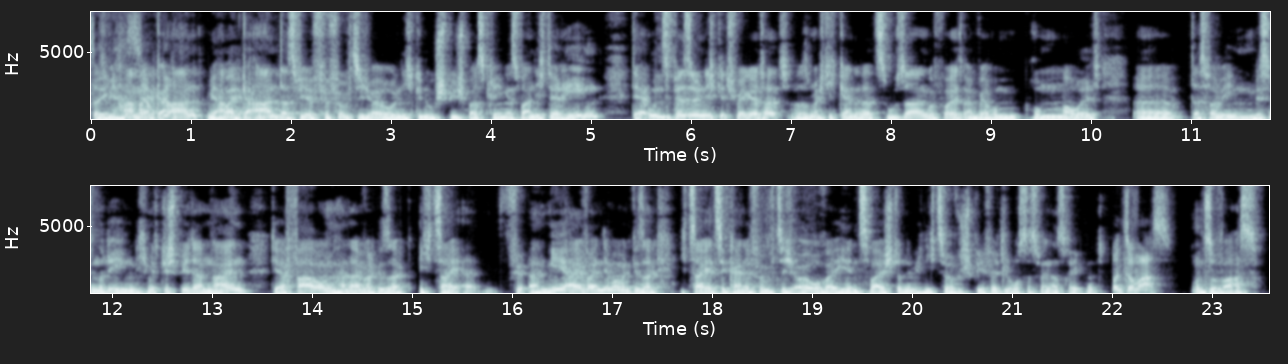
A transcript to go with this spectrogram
so Also wir ist haben halt geahnt, wir haben halt geahnt, dass wir für 50 Euro nicht genug Spielspaß kriegen. Es war nicht der Regen, der uns persönlich getriggert hat. Das möchte ich gerne dazu sagen, bevor jetzt irgendwer rum, rummault, äh, dass wir wegen ein bisschen Regen nicht mitgespielt haben. Nein, die Erfahrung hat einfach gesagt, ich zeige, hat mir einfach in dem Moment gesagt, ich zahle jetzt hier keine 50 Euro, weil hier in zwei Stunden nämlich nichts mehr auf dem Spielfeld los ist, wenn das regnet. Und so war's. Und so war's.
